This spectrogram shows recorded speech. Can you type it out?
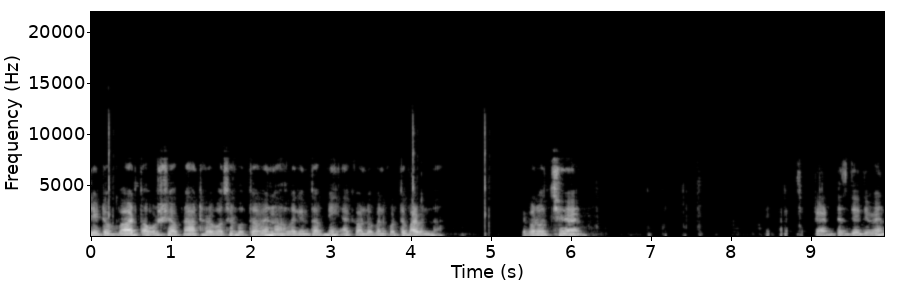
ডেট অফ বার্থ অবশ্যই আপনার আঠারো বছর হতে হবে, না হলে কিন্তু আপনি অ্যাকাউন্ট ওপেন করতে পারবেন না। এবার হচ্ছে অ্যাড্রেস দিয়ে দিবেন,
